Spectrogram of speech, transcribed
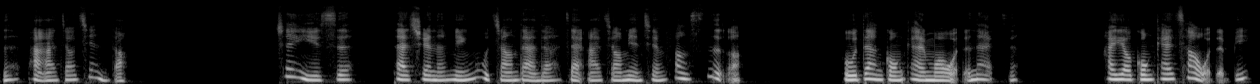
子，怕阿娇见到。这一次。他却能明目张胆的在阿娇面前放肆了，不但公开摸我的奶子，还要公开操我的逼。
